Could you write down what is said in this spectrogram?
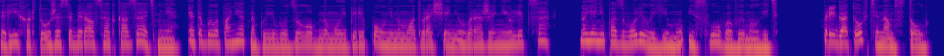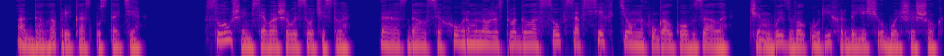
Рихард уже собирался отказать мне, это было понятно по его злобному и переполненному отвращению выражению лица, но я не позволила ему и слова вымолвить. «Приготовьте нам стол», — отдала приказ пустоте. «Слушаемся, ваше высочество», — раздался хор множества голосов со всех темных уголков зала, чем вызвал у Рихарда еще больший шок.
